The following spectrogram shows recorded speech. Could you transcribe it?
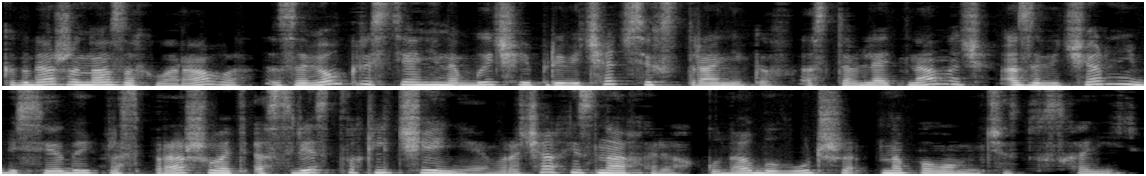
Когда жена захворала, завел крестьянин обычай привечать всех странников, оставлять на ночь, а за вечерней беседой расспрашивать о средствах лечения, врачах и знахарях, куда бы лучше на паломничество сходить.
